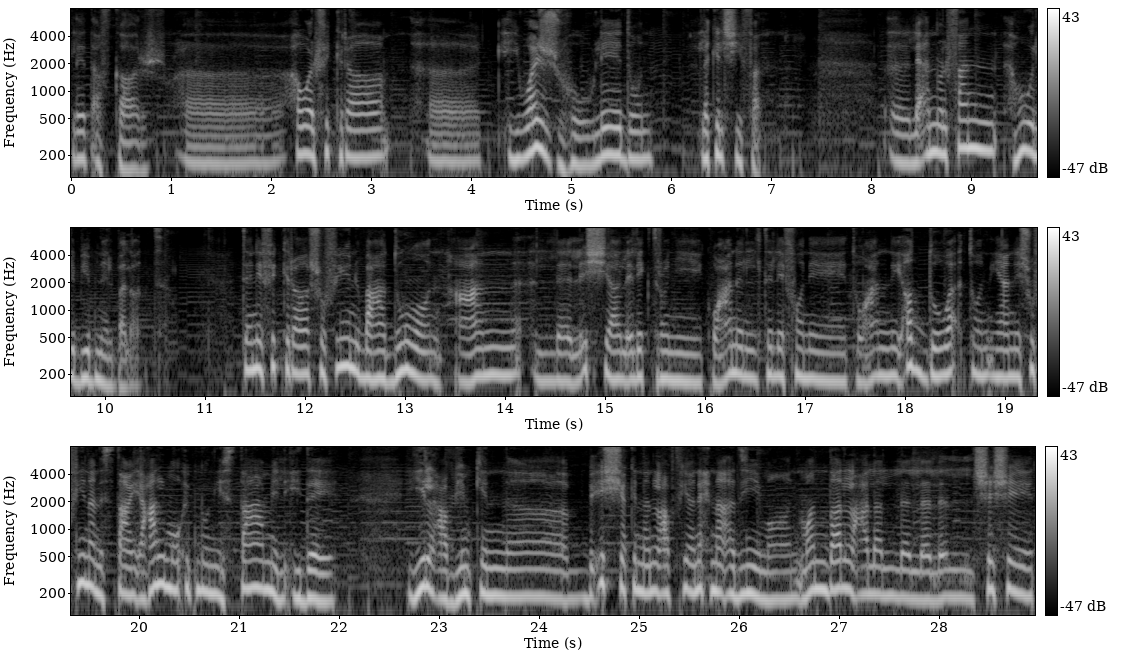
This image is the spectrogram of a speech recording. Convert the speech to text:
ثلاث أفكار. آه، أول فكرة آه، يوجهوا أولادهم لكل شيء فن. آه، لأنه الفن هو اللي بيبني البلد. تاني فكرة شو فين يبعدون عن الأشياء الإلكترونيك وعن التليفونات وعن يقضوا وقتهم؟ يعني شو فينا نستعمل يعلموا ابنهم يستعمل إيديه. يلعب يمكن آه، بأشياء كنا نلعب فيها نحن قديما. ما نضل على الشاشات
